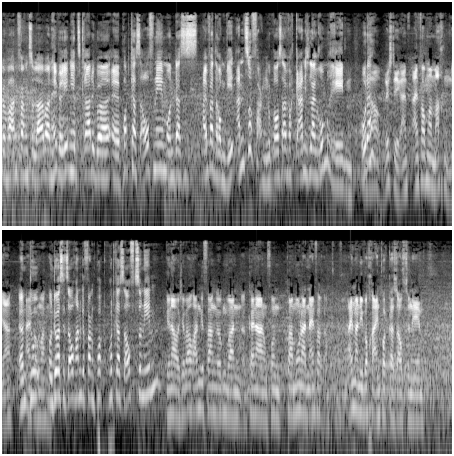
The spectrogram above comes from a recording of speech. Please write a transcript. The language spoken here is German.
können wir anfangen zu labern. Hey, wir reden jetzt gerade über äh, Podcast aufnehmen und dass es einfach darum geht, anzufangen. Du brauchst einfach gar nicht lang rumreden, oder? Genau, richtig. Ein, einfach mal machen, ja. Und einfach du, machen. und du hast jetzt auch angefangen, Pod- Podcasts aufzunehmen? genau, ich habe auch angefangen irgendwann, keine Ahnung, vor ein paar Monaten einfach einmal die Woche einen Podcast aufzunehmen.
